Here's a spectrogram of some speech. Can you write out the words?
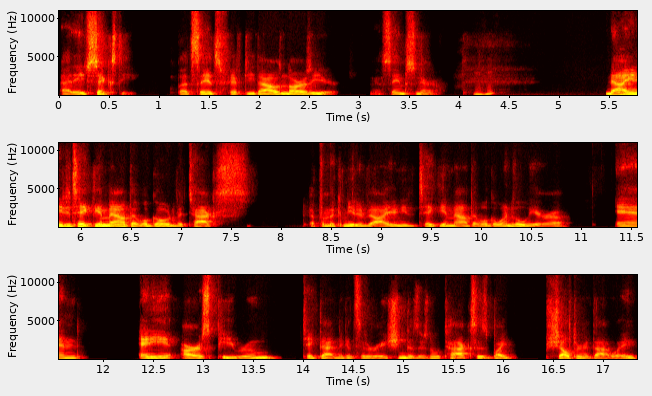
at age 60? Let's say it's $50,000 a year. Same scenario. Mm-hmm. Now you need to take the amount that will go to the tax from the commuted value, you need to take the amount that will go into the LIRA and any RSP room, take that into consideration because there's no taxes by sheltering it that way.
